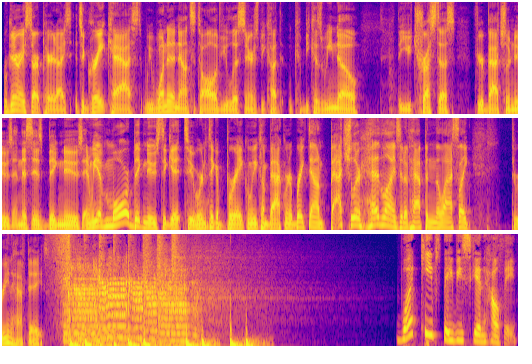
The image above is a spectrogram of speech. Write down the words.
we're getting ready to start Paradise. It's a great cast. We want to announce it to all of you listeners because, because we know that you trust us for your Bachelor news. And this is big news. And we have more big news to get to. We're going to take a break. When we come back, we're going to break down Bachelor headlines that have happened in the last like three and a half days. What keeps baby skin healthy?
